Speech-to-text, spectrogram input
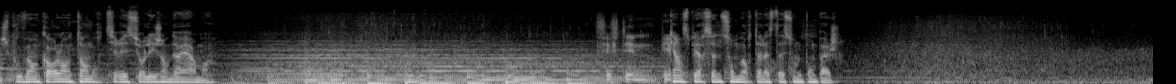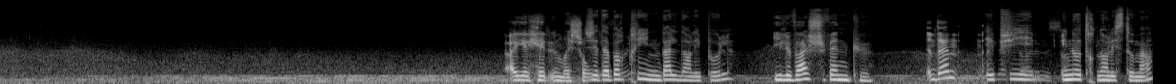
Je pouvais encore l'entendre tirer sur les gens derrière moi. 15 personnes sont mortes à la station de pompage. J'ai d'abord pris une balle dans l'épaule. Il que. Et puis une autre dans l'estomac.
